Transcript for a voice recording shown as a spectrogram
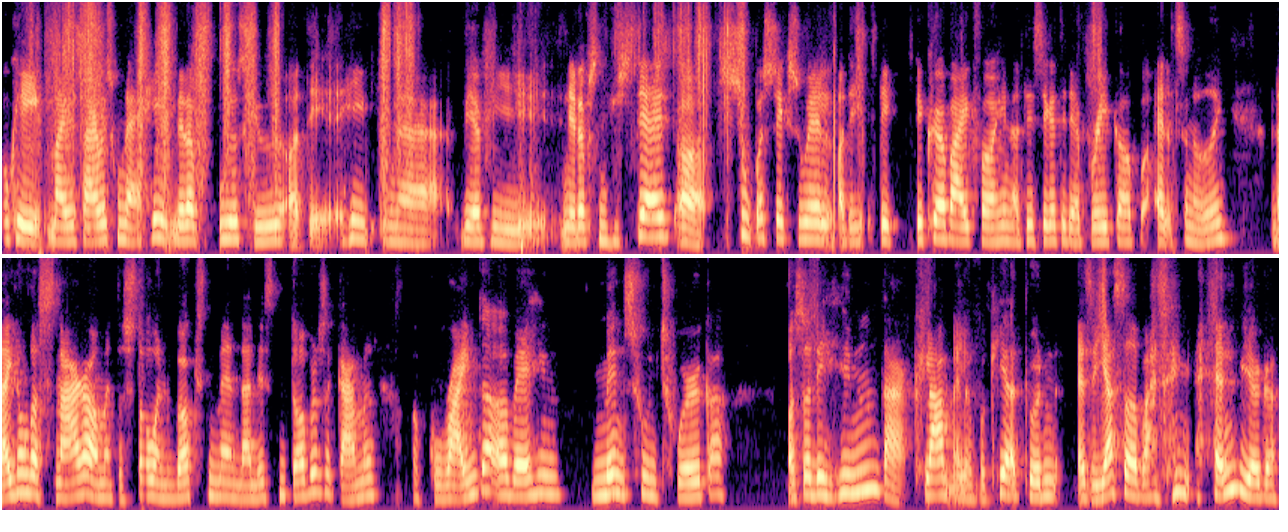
okay, Miley Cyrus, hun er helt netop ude at skide, og det er helt, hun er ved at blive netop sådan hysterisk og super seksuel, og det, det, det kører bare ikke for hende, og det er sikkert det der breakup og alt sådan noget, ikke? Men der er ikke nogen, der snakker om, at der står en voksen mand, der er næsten dobbelt så gammel, og grinder op af hende, mens hun twerker, og så er det hende, der er klam eller forkert på den. Altså, jeg sad bare og tænkte, han virker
